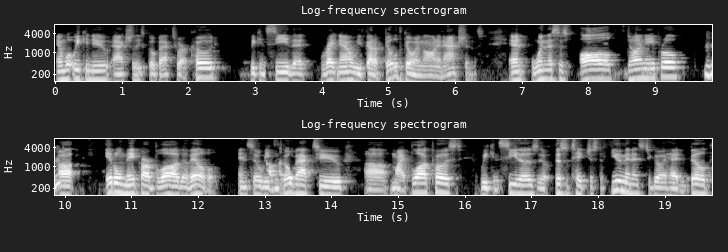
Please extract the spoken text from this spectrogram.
And what we can do actually is go back to our code. We can see that right now we've got a build going on in actions. And when this is all done, April, mm-hmm. uh, it'll make our blog available. And so we awesome. can go back to uh, my blog post. We can see those. This will take just a few minutes to go ahead and build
